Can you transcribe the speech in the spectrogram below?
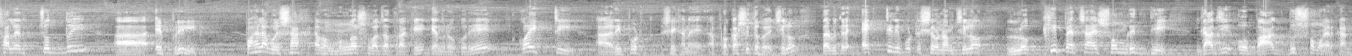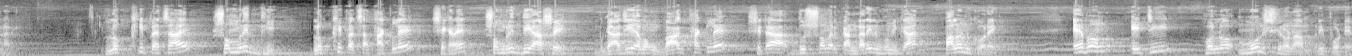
সালের চোদ্দই এপ্রিল পহেলা বৈশাখ এবং মঙ্গল শোভাযাত্রাকে কেন্দ্র করে কয়েকটি রিপোর্ট সেখানে প্রকাশিত হয়েছিল। তার ভিতরে একটি রিপোর্টের শিরোনাম ছিল, লক্ষ্মী পেঁচায় সমৃদ্ধি, গাজী ও বাঘ দুঃসময়ের কান্ডারি। লক্ষ্মী পেঁচায় সমৃদ্ধি, লক্ষ্মী পেঁচা থাকলে সেখানে সমৃদ্ধি আসে, গাজী এবং বাঘ থাকলে সেটা দুঃসমের কাণ্ডারির ভূমিকা পালন করে। এবং এটি হলো মূল শিরোনাম রিপোর্টের।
